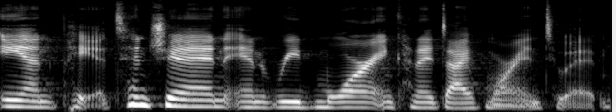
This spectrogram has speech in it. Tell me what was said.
and pay attention and read more and kind of dive more into it.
